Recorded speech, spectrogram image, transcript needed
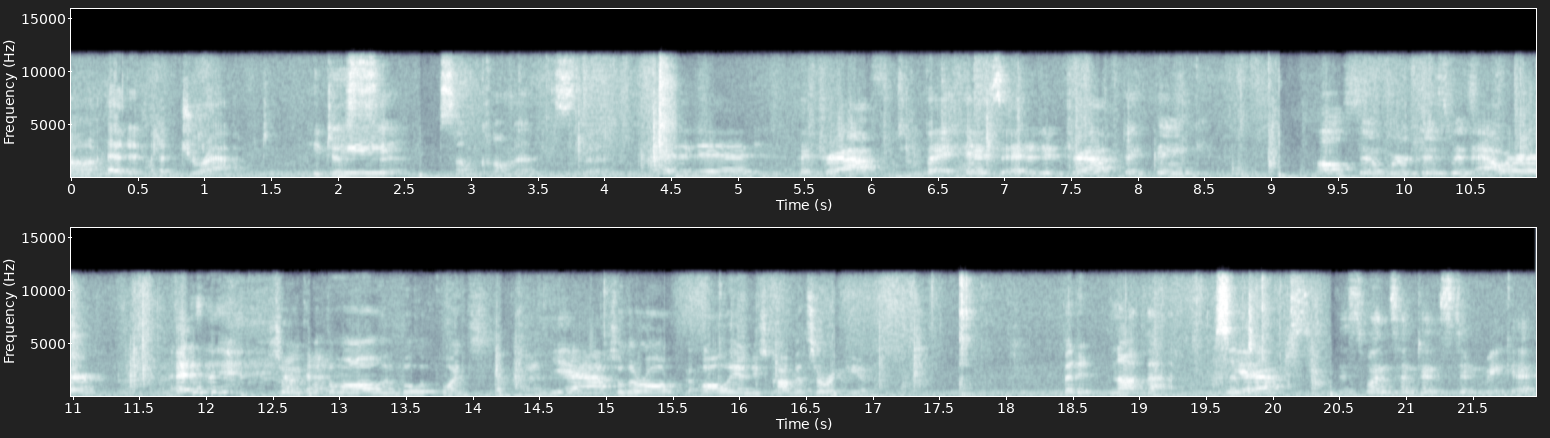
uh, edit a draft? He just He- sent some comments that... edited the draft, but his edited draft, I think, also merges with our edited. So we put them all in bullet points. Yeah, So they're all, all Andy's comments are right here. But it, not that yeah, this one sentence didn't make it,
